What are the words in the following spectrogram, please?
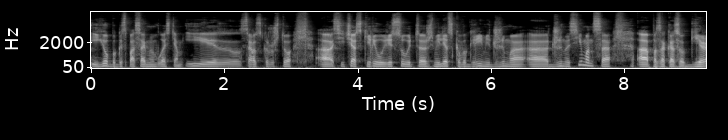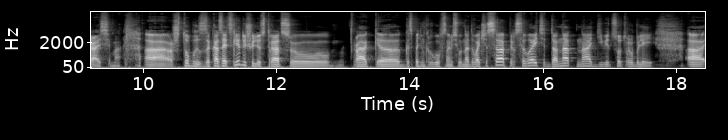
ее богоспасаемым властям? И сразу скажу, что сейчас Кирилл рисует Жмелевского гриме Джима Джина Симмонса по заказу Герасима. Чтобы заказать следующую иллюстрацию, господин Круглов с нами всего на два часа, присылайте донат на 900 рублей. А,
